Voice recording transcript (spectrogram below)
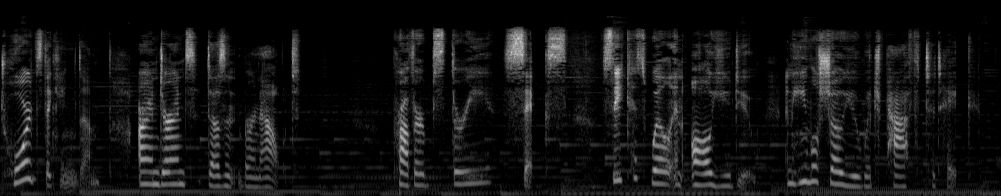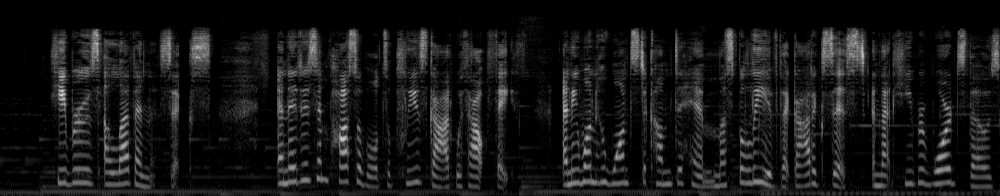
towards the kingdom, our endurance doesn't burn out. Proverbs 3 6. Seek his will in all you do, and he will show you which path to take. Hebrews 11 6. And it is impossible to please God without faith. Anyone who wants to come to him must believe that God exists and that he rewards those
